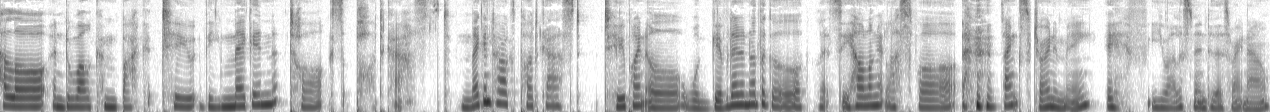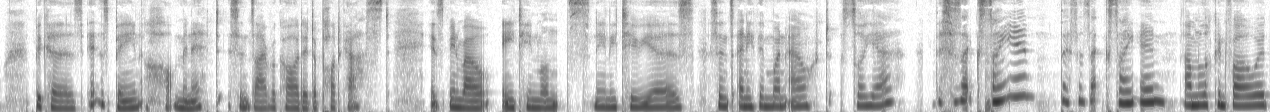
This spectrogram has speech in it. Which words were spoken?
Hello and welcome back to the Megan Talks podcast. Megan Talks podcast 2.0. We're giving it another go. Let's see how long it lasts for. Thanks for joining me if you are listening to this right now, because it has been a hot minute since I recorded a podcast. It's been about 18 months, nearly two years since anything went out. So, yeah, this is exciting. This is exciting. I'm looking forward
